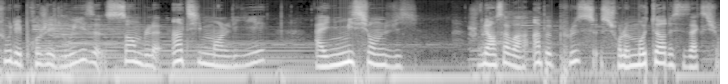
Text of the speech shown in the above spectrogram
Tous les projets de Louise semblent intimement liés à une mission de vie. Je voulais en savoir un peu plus sur le moteur de ses actions.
